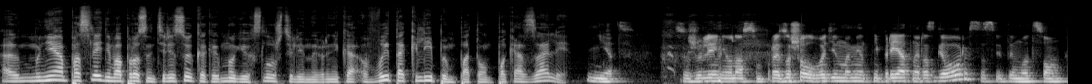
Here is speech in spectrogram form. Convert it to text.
А мне последний вопрос интересует, как и многих слушателей наверняка. Вы-то клип им потом показали? Нет. К сожалению, у нас произошел в один момент неприятный разговор со святым отцом.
